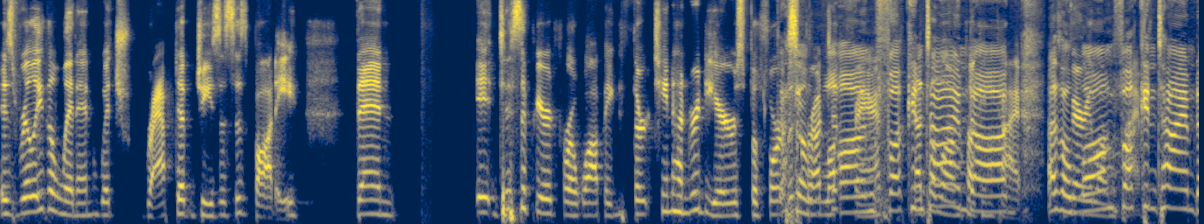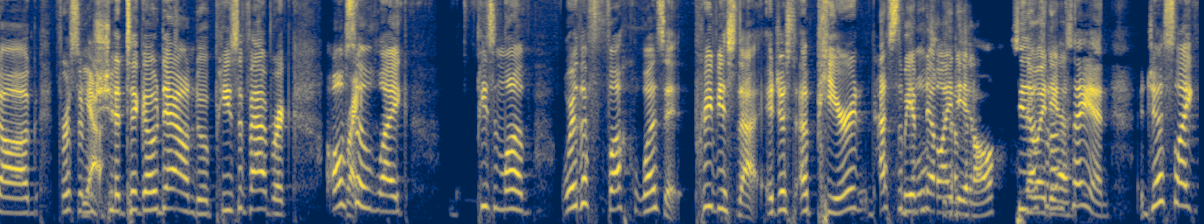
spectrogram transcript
is really the linen which wrapped up Jesus's body, then it disappeared for a whopping 1300 years before That's it was brought to France. fucking That's a long time, fucking dog. That's a Very long, long time. fucking time, dog, for some Yeah. shit to go down to a piece of fabric. Also, like, peace and love. Where the fuck was it previous to that? It just appeared. That's the We have no bullshit of it idea. all. See, No that's what I'm saying. Just like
